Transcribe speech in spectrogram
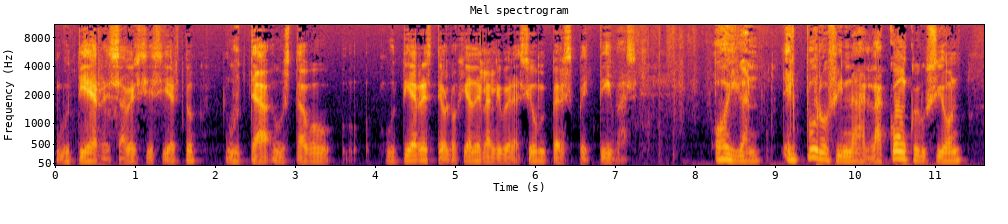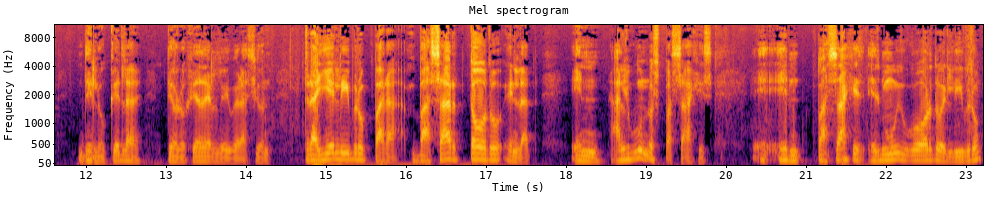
Gutiérrez, a ver si es cierto, Gustavo Gutiérrez, Teología de la Liberación, Perspectivas. Oigan, el puro final, la conclusión de lo que es la teología de la liberación. Traí el libro para basar todo en, la, en algunos pasajes. Eh, en pasajes, es muy gordo el libro,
